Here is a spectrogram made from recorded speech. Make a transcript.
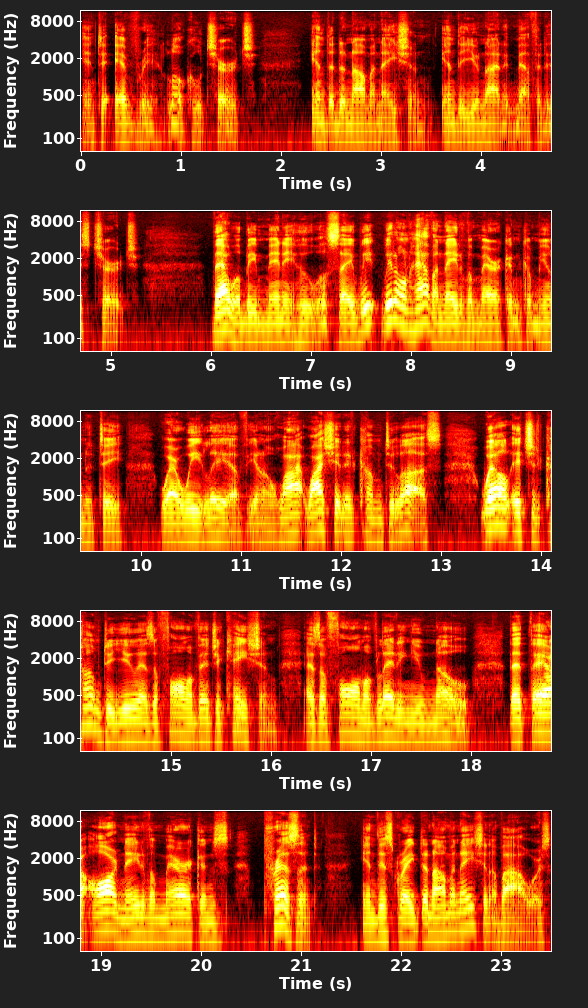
into every local church in the denomination, in the United Methodist Church. There will be many who will say, we, we don't have a Native American community where we live. You know, why, why should it come to us? Well, it should come to you as a form of education, as a form of letting you know that there are Native Americans present in this great denomination of ours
